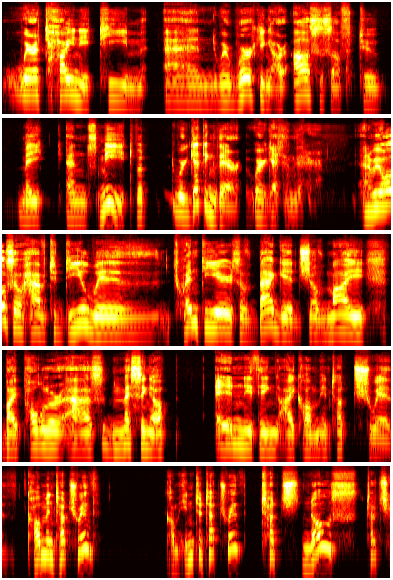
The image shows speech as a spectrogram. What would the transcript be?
we're a tiny team and we're working our asses off to make ends meet, but we're getting there. We're getting there. And we also have to deal with 20 years of baggage of my bipolar ass messing up anything I come in touch with come in touch with, come into touch with, touch nose, touch.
